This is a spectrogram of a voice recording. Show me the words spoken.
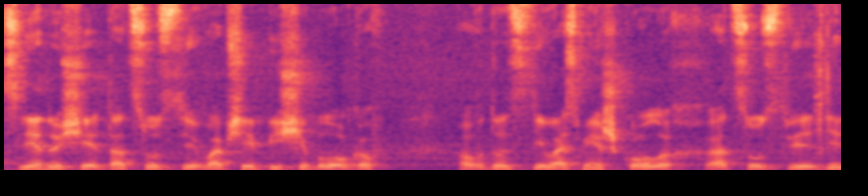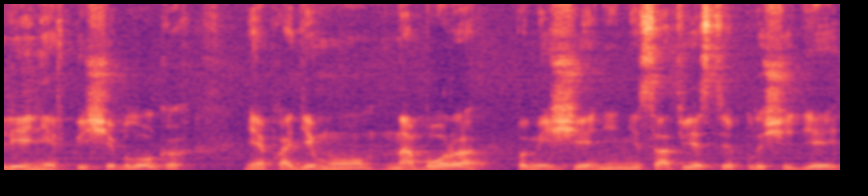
следующие. Это отсутствие вообще пищеблоков в 28 школах, отсутствие деления в пищеблоках, необходимого набора помещений, несоответствие площадей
